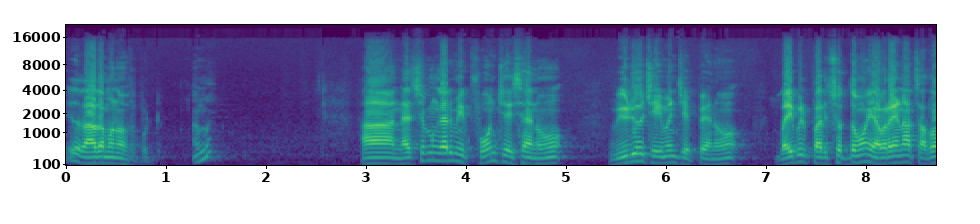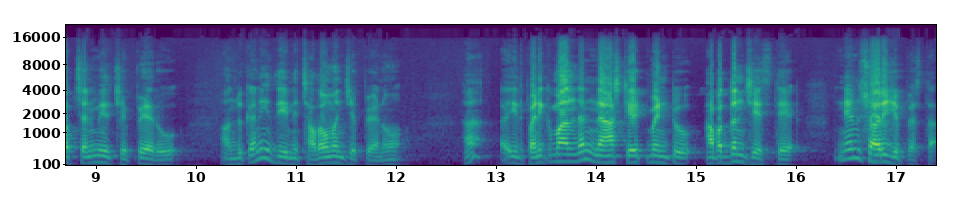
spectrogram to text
ఇది రాధా మనోహర్ ఫుడ్ నరసింహ గారు మీకు ఫోన్ చేశాను. వీడియో చేయమని చెప్పాను. బైబిల్ పరిశుద్ధమో ఎవరైనా చదవచ్చని మీరు చెప్పారు. అందుకని దీన్ని చదవమని చెప్పాను. ఇది పనికిమాలిందని నా స్టేట్మెంటు అబద్ధం చేస్తే నేను సారీ చెప్పేస్తా.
